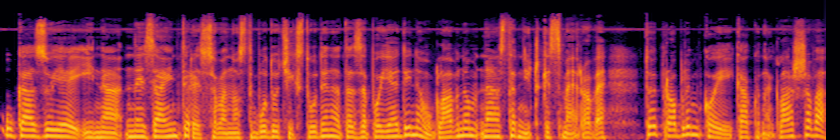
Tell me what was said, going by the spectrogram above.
Ukazuje i na nezainteresovanost budućih studenta za pojedine uglavnom nastavničke smerove. To je problem koji, kako naglašava,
